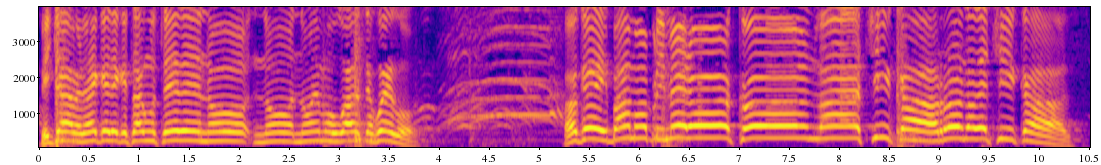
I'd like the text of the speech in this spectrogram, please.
Picha, ¿verdad que de que están ustedes no, no, no hemos jugado este juego? Ok, vamos primero con la chica, ronda de chicas.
